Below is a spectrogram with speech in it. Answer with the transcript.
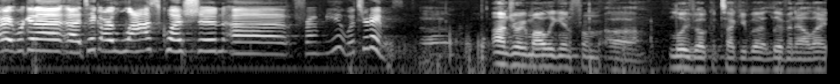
All right, we're going to uh, take our last question uh, from you. What's your name? Andre Mulligan from uh, Louisville, Kentucky, but live in LA.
